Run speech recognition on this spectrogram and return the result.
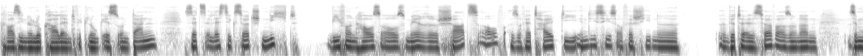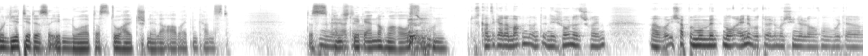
quasi eine lokale Entwicklung ist und dann setzt Elasticsearch nicht wie von Haus aus mehrere Charts auf, also verteilt die Indices auf verschiedene äh, virtuelle Server, sondern simuliert dir das eben nur, dass du halt schneller arbeiten kannst. Das naja, kann ich dir gerne nochmal raussuchen. Das kannst du gerne machen und in die Shownotes schreiben. Aber ich habe im Moment nur eine virtuelle Maschine laufen, wo der.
